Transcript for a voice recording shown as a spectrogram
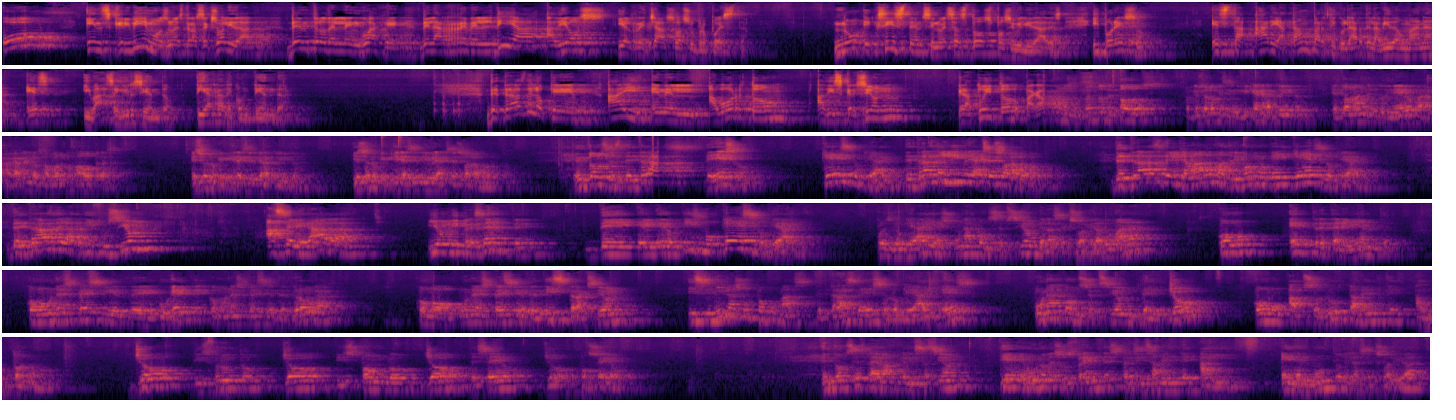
o inscribimos nuestra sexualidad dentro del lenguaje de la rebeldía a Dios y el rechazo a su propuesta. No existen sino esas dos posibilidades. Y por eso, esta área tan particular de la vida humana es y va a seguir siendo tierra de contienda. Detrás de lo que hay en el aborto a discreción, gratuito, pagado con los impuestos de todos, porque eso es lo que significa gratuito, que toman de tu dinero para pagarle los abortos a otras. Eso es lo que quiere decir gratuito. Y eso es lo que quiere decir libre acceso al aborto. Entonces, detrás de eso, ¿qué es lo que hay? Detrás del libre acceso al aborto, detrás del llamado matrimonio gay, ¿qué es lo que hay? Detrás de la difusión acelerada y omnipresente del erotismo, ¿qué es lo que hay? Pues lo que hay es una concepción de la sexualidad humana como entretenimiento, como una especie de juguete, como una especie de droga, como una especie de distracción. Y si miras un poco más, detrás de eso lo que hay es una concepción del yo como absolutamente autónomo. Yo disfruto, yo dispongo, yo deseo, yo poseo. Entonces la evangelización tiene uno de sus frentes precisamente ahí, en el mundo de la sexualidad.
